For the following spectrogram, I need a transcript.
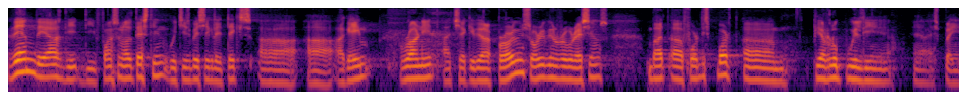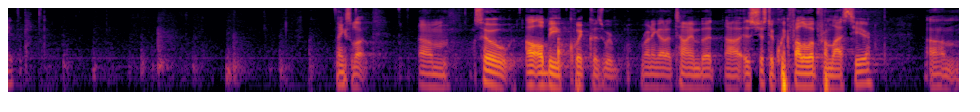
Then there's the, the functional testing, which is basically takes uh, uh, a game, run it, and check if there are problems or even regressions. But uh, for this part, um, Pierre-Loup will uh, explain it. Thanks a lot. Um, so I'll, be quick because we're running out of time, but uh, it's just a quick follow-up from last year. Um,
